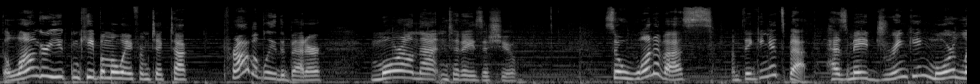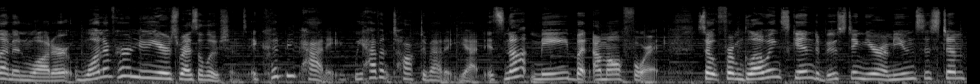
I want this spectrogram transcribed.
The longer you can keep them away from TikTok, probably the better. More on that in today's issue. So, one of us, I'm thinking it's Beth, has made drinking more lemon water one of her New Year's resolutions. It could be Patty. We haven't talked about it yet. It's not me, but I'm all for it. So, from glowing skin to boosting your immune system,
